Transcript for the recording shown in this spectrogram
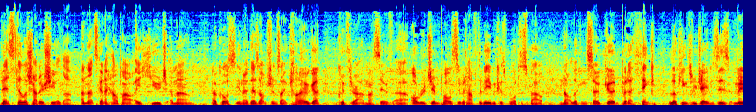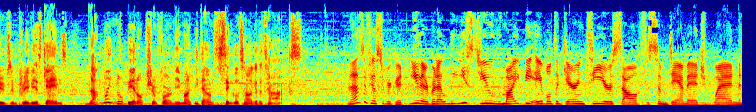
there's still a Shadow Shield up, and that's going to help out a huge amount. Of course, you know, there's options like Kyogre, could throw out a massive uh, Origin Pulse, it would have to be, because Water Spout not looking so good. But I think looking through James's moves in previous games, that might not be an option for him. He might be down to single target attacks. And that doesn't feel super good either, but at least you might be able to guarantee yourself some damage when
